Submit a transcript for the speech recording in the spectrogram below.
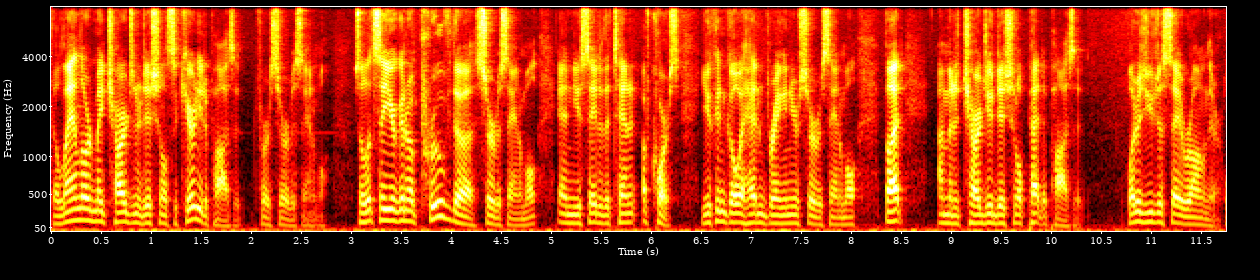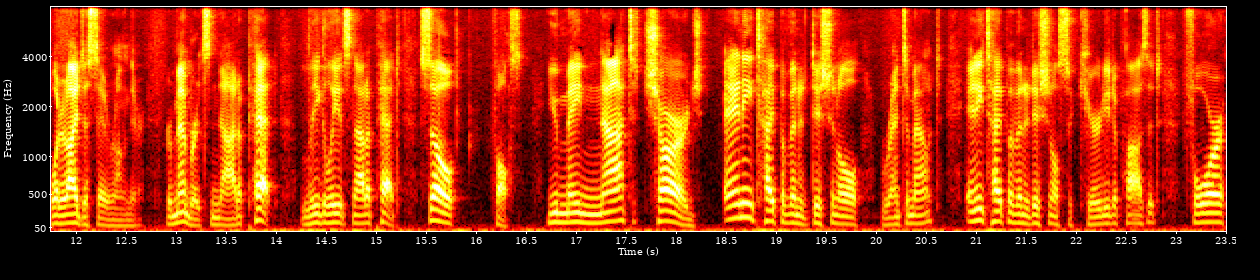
The landlord may charge an additional security deposit for a service animal. So let's say you're going to approve the service animal and you say to the tenant, of course, you can go ahead and bring in your service animal, but I'm going to charge you additional pet deposit. What did you just say wrong there? What did I just say wrong there? Remember, it's not a pet. Legally, it's not a pet. So, false. You may not charge any type of an additional rent amount, any type of an additional security deposit for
